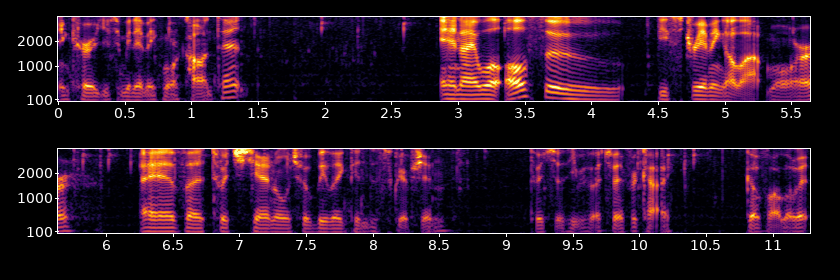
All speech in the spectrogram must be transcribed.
encourages me to make more content. And I will also be streaming a lot more. I have a Twitch channel which will be linked in the description. Twitch.tv slash CipherKai. Go follow it.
